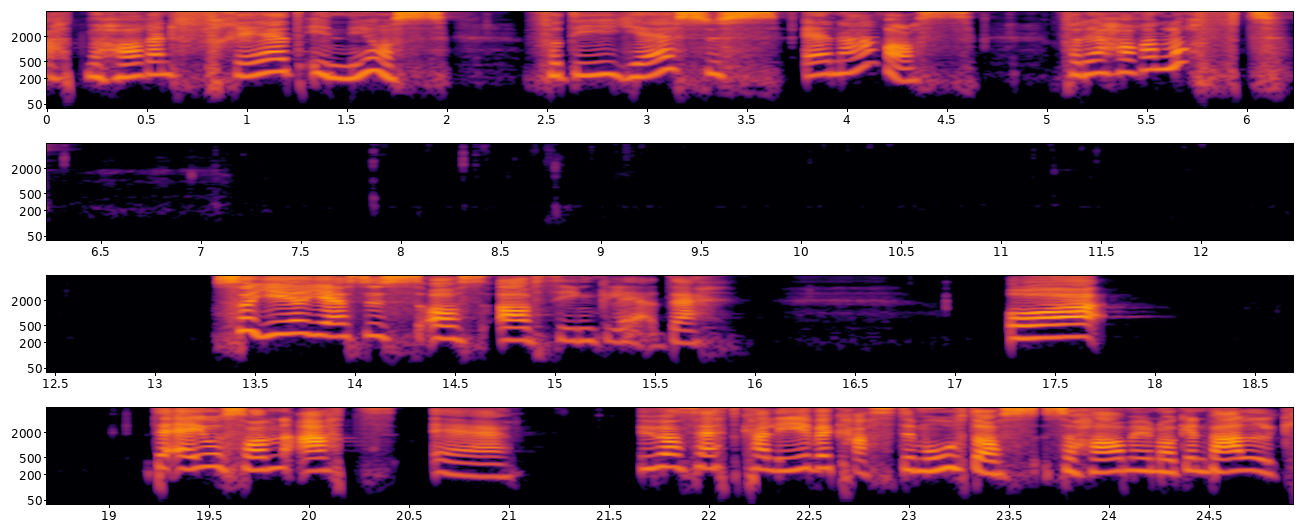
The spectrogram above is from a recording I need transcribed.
at vi har en fred inni oss fordi Jesus er nær oss. For det har han lovt. Så gir Jesus oss av sin glede. Og det er jo sånn at eh, uansett hva livet kaster mot oss, så har vi jo noen valg.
